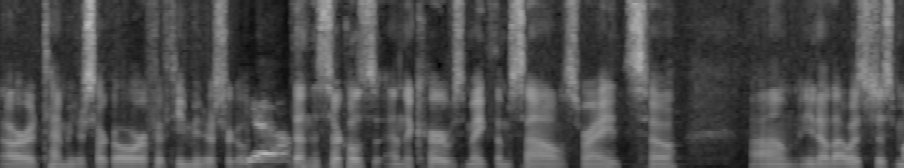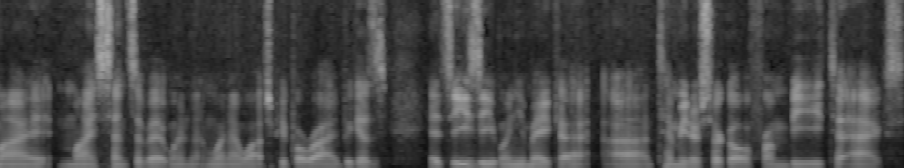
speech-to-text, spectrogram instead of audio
or a 10 meter circle, or a 15 meter circle. Yeah. Then the circles and the curves make themselves, right? So um, you know that was just my my sense of it when when I watch people ride because it's easy when you make a, a 10 meter circle from B to X.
